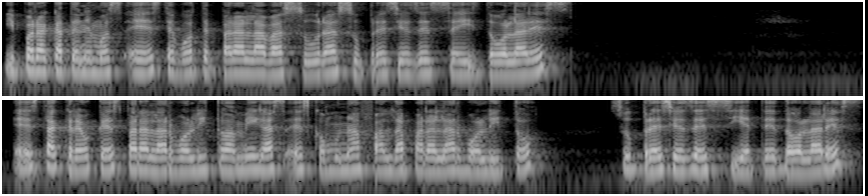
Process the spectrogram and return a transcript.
Y por acá tenemos este bote para la basura, su precio es de 6 dólares. Esta creo que es para el arbolito, amigas, es como una falda para el arbolito. Su precio es de 7 dólares.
